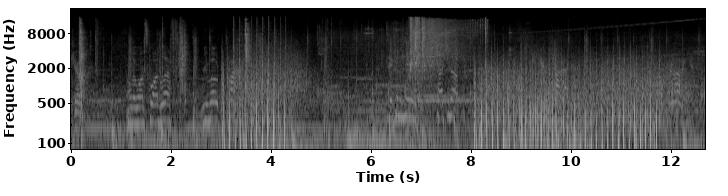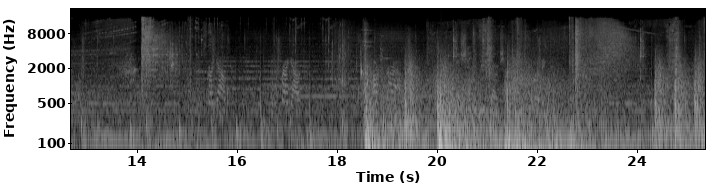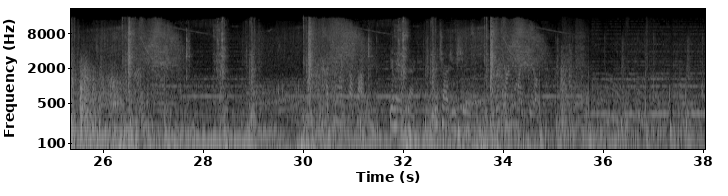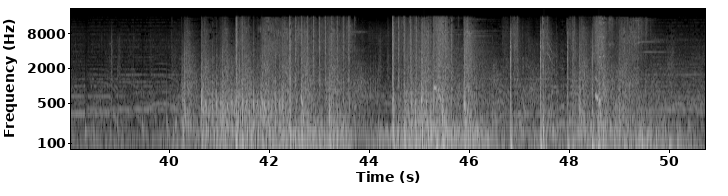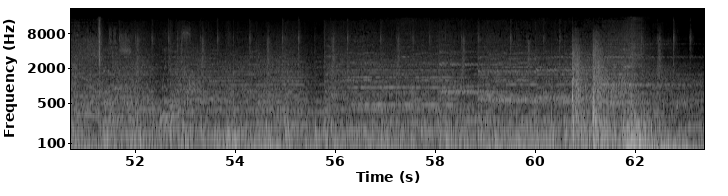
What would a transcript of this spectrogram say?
kill. Only one squad left. Reload. Fire. Taking a knee. Catching up. Give me a sec. Recharging shield.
